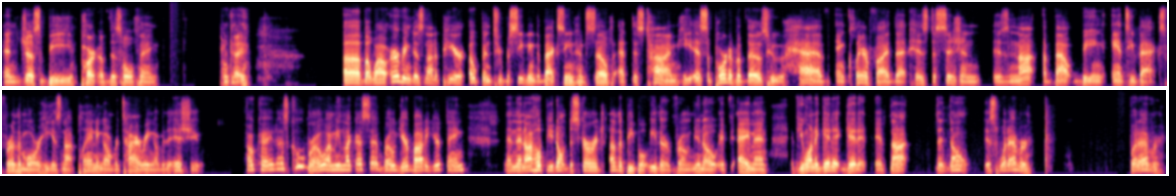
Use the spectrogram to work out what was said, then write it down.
and just be part of this whole thing. Okay. Uh, but while Irving does not appear open to receiving the vaccine himself at this time, he is supportive of those who have and clarified that his decision is not about being anti vax. Furthermore, he is not planning on retiring over the issue. Okay, that's cool, bro. I mean, like I said, bro, your body, your thing. And then I hope you don't discourage other people either from, you know, if, hey, man, if you want to get it, get it. If not, then don't. It's whatever whatever.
